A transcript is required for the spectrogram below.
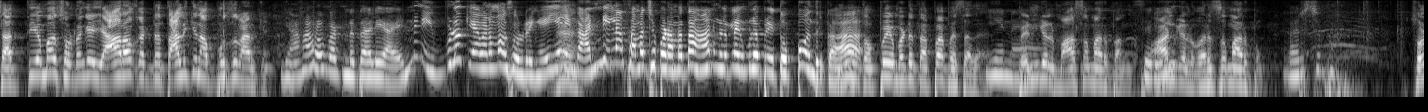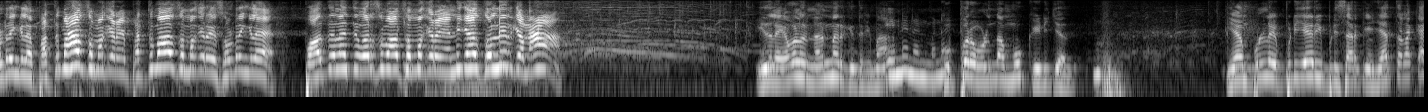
சத்தியமாக சொல்கிறேங்க யாரோ கட்டின தாலிக்கு நான் புருஷனாக இருக்கேன். யாரோ கட்டின தாலியா? என்னங்க இவ்வளோ கேவலமா சொல்றீங்க? ஏன் எங்க அண்ணிலாம் சமைச்சு போடாம தான் ஆண்களுக்குலாம் இவ்வளோ பெரிய தொப்பு வந்திருக்கா? தொப்பையை மட்டும் தப்பாக பேசாத? பெண்கள் மாசமாக இருப்பாங்க. ஆண்கள் வருஷமாக இருப்போம். வருஷமா? சொல்கிறீங்களே பத்து மாதம் சுமக்கிறேன் பத்து மாதம் சுமக்கிறேன் சொல்கிறீங்களே பதினஞ்சு வருஷமா சுமக்கிறேன் என்னைக்காவது சொல்லியிருக்கேமா இதில் எவ்வளோ நன்மை இருக்குது தெரியுமா? என்ன நண்பன் குப்புற விழுந்தா மூக்கு இடிக்காது. என் புள்ள இப்படி ஏறி இப்படி சரக்கு ஏத்தலக்கா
